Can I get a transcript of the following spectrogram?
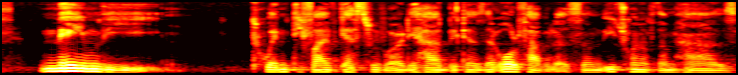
name the 25 guests we've already had because they're all fabulous and each one of them has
